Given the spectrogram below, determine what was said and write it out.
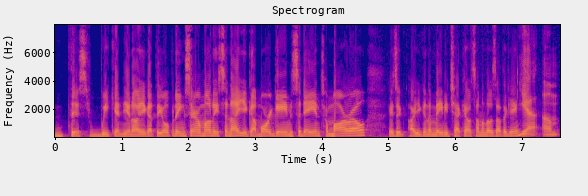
this weekend? You know, you got the opening ceremonies tonight. You got more games today and tomorrow. Is it? Are you going to maybe check out some of those other games? Yeah, um,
